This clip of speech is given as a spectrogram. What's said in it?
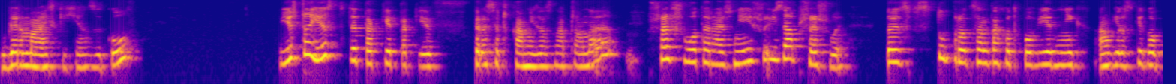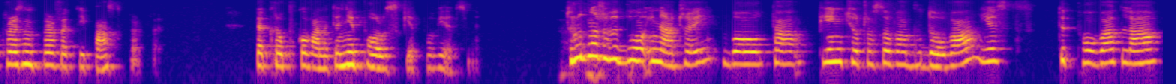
germańskich języków. Jeszcze jest te takie, takie kreseczkami zaznaczone, przeszło teraźniejszy i zaprzeszły to jest w 100% odpowiednik angielskiego present perfect i past perfect. te kropkowane, te niepolskie powiedzmy. Trudno, żeby było inaczej, bo ta pięcioczasowa budowa jest typowa dla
